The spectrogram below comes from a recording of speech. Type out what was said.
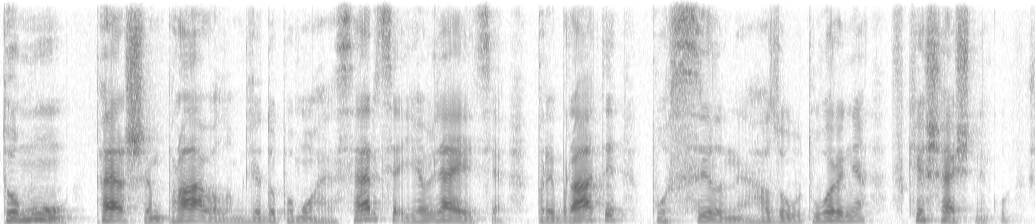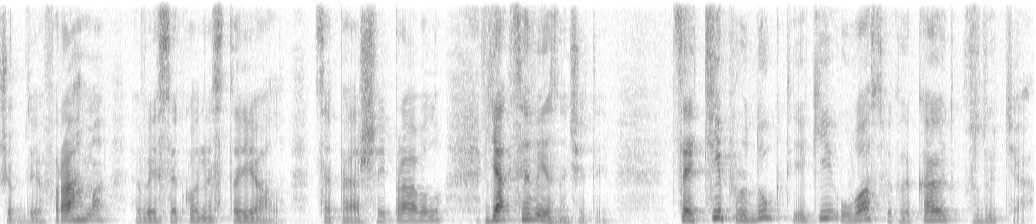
Тому першим правилом для допомоги серця являється прибрати посилене газоутворення в кишечнику, щоб діафрагма високо не стояла. Це перше правило. Як це визначити? Це ті продукти, які у вас викликають вздуття.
